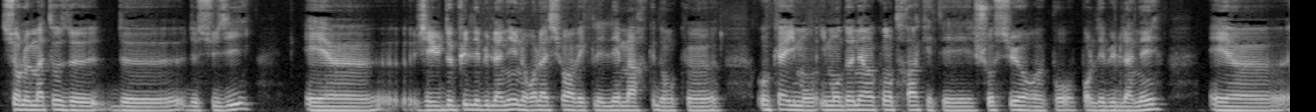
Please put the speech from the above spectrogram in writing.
sur le matos de de, de Suzy et euh, j'ai eu depuis le début de l'année une relation avec les, les marques donc euh, Ok, ils m'ont ils m'ont donné un contrat qui était chaussures pour pour le début de l'année. Et, euh,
